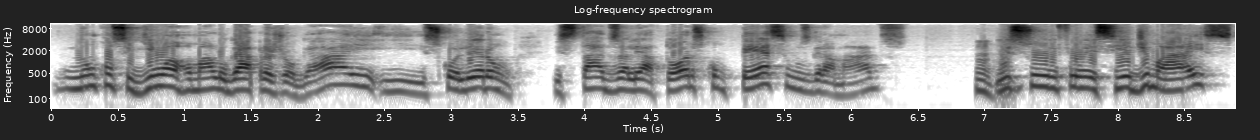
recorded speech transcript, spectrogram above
não conseguiam arrumar lugar para jogar e, e escolheram estádios aleatórios com péssimos gramados. Uhum. Isso influencia demais.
